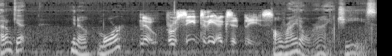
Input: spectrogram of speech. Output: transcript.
I don't get. You know, more? No, proceed to the exit, please. Alright, alright, jeez.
